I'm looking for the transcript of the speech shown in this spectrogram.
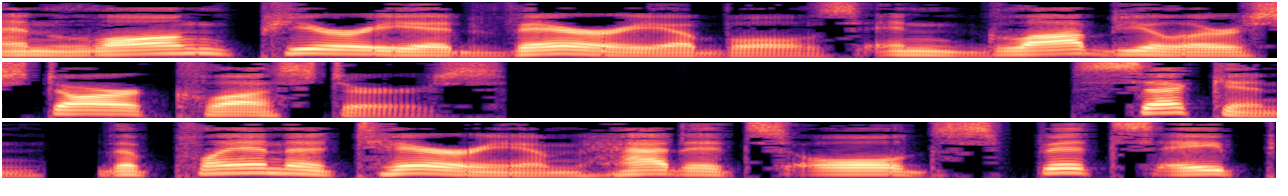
and long-period variables in globular star clusters. Second, the planetarium had its old Spitz AP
